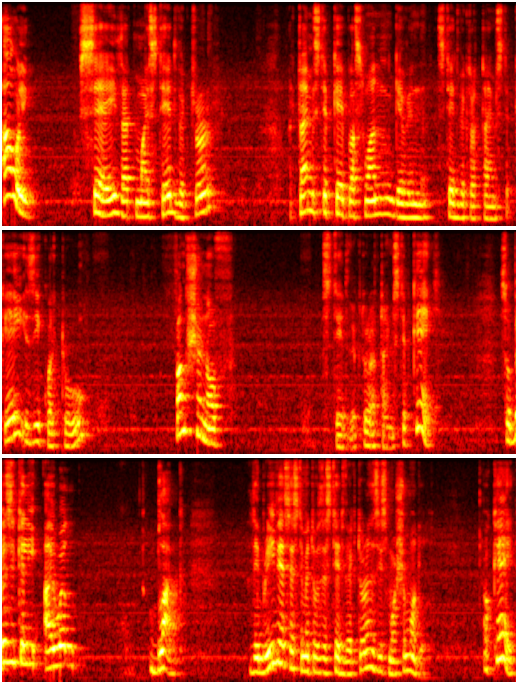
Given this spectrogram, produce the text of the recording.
I will say that my state vector at time step k plus 1 given state vector at time step k is equal to function of state vector at time step k. So basically I will plug the previous estimate of the state vector in this motion model. Okay,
